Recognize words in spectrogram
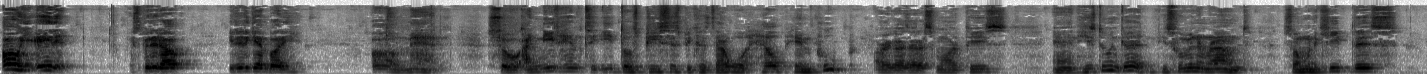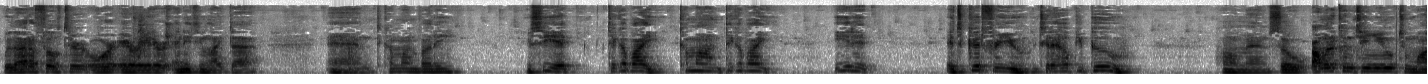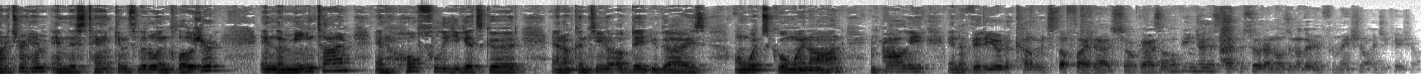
Oh, he ate it. Spit it out. Eat it again, buddy. Oh, man. So I need him to eat those pieces because that will help him poop. All right, guys, I got a smaller piece and he's doing good. He's swimming around. So I'm going to keep this without a filter or aerator or anything like that. And come on, buddy. You see it? Take a bite. Come on, take a bite. Eat it. It's good for you. It's going to help you poo. Oh man, so I'm going to continue to monitor him in this tank in this little enclosure in the meantime and hopefully he gets good and I'll continue to update you guys on what's going on and probably in a video to come and stuff like that. So guys, I hope you enjoyed this episode. I know it's another informational, educational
